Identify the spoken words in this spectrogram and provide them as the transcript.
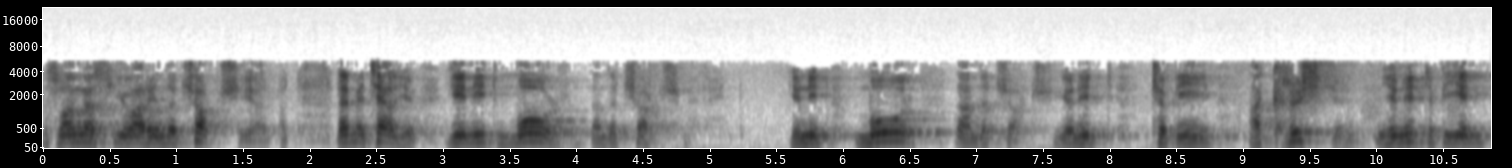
as long as you are in the church here. But let me tell you, you need more than the church, my friend. You need more than the church. You need to be a Christian. You need to be in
